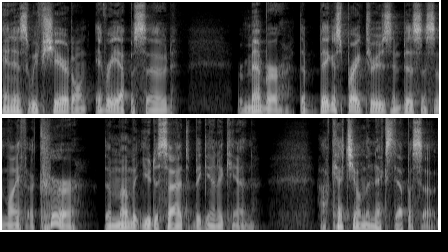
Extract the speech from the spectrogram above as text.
And as we've shared on every episode, Remember, the biggest breakthroughs in business and life occur the moment you decide to begin again. I'll catch you on the next episode.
